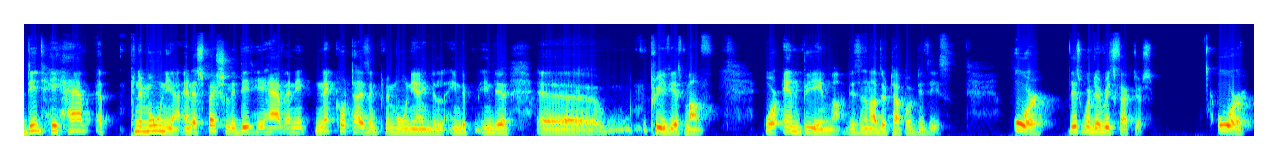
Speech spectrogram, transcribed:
Did he have a pneumonia and especially did he have any necrotizing pneumonia in the in the in the uh, previous month? Or empyema this is another type of disease. Or these were the risk factors. Or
